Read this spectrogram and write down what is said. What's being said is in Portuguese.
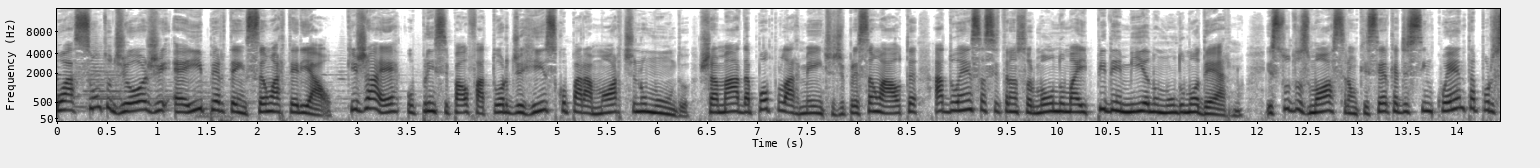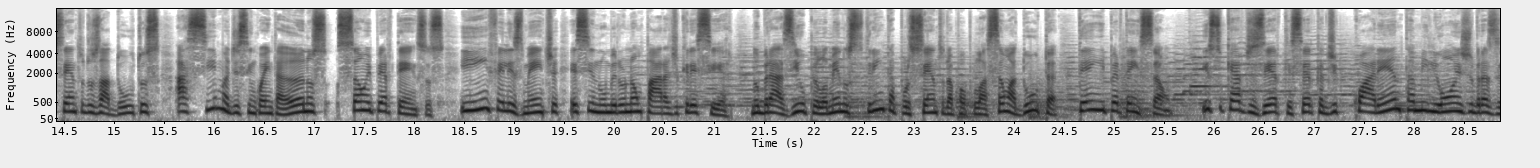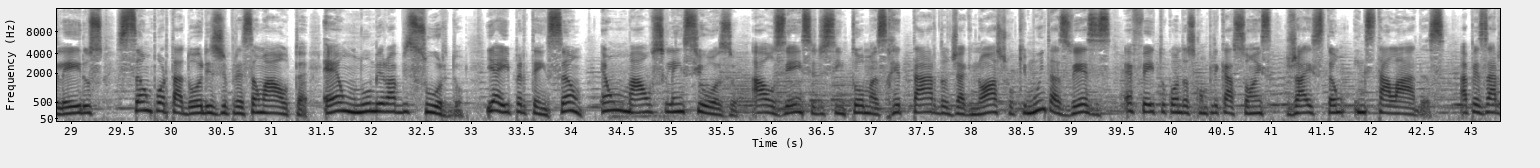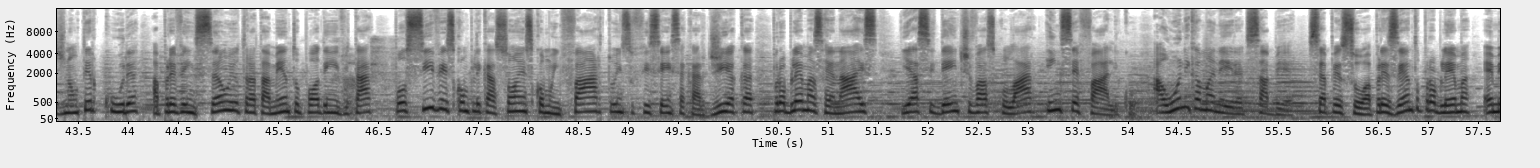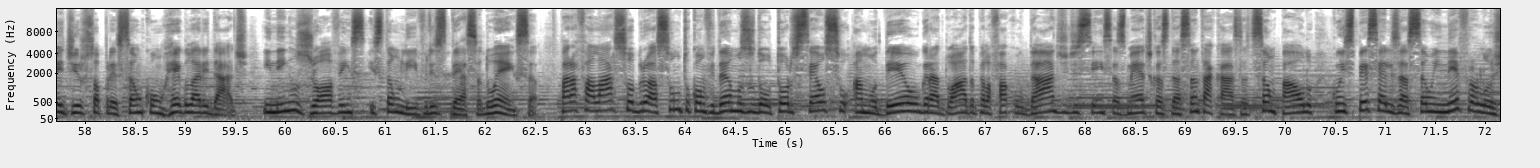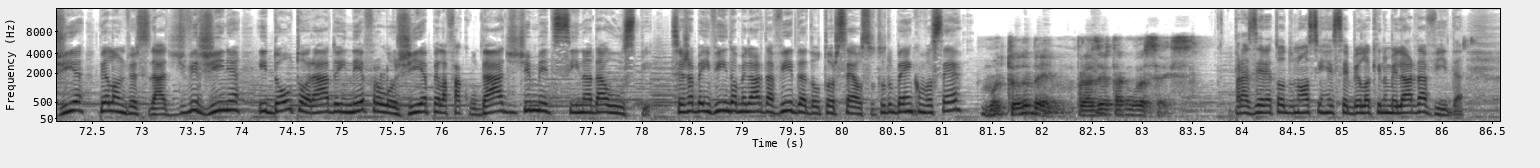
O assunto de hoje é hipertensão arterial, que já é o principal fator de risco para a morte no mundo. Chamada popularmente de pressão alta, a doença se transformou numa epidemia no mundo moderno. Estudos mostram que cerca de 50% dos adultos acima de 50 anos são hipertensos e, infelizmente, esse número não para de crescer. No Brasil, pelo menos 30% da população adulta tem hipertensão. Isso quer dizer que cerca de 40 milhões de brasileiros são portadores de pressão alta. É um número absurdo. E a hipertensão é um mal silencioso. A ausência de sintomas retarda o diagnóstico, que muitas vezes é feito quando as complicações já estão instaladas. Apesar de não ter cura, a prevenção e o tratamento podem evitar possíveis complicações como infarto, insuficiência cardíaca, problemas renais e acidente vascular encefálico. A única maneira de saber se a pessoa apresenta o problema é medir sua pressão com regularidade e nem os jovens estão livres dessa doença. Para falar sobre o assunto, convidamos o Dr. Celso Amodeu, graduado pela Faculdade de Ciências Médicas da Santa Casa de São Paulo, com especialização em nefrologia pela Universidade de Virgínia e doutorado em nefrologia pela Faculdade de Medicina da USP. Seja bem-vindo ao Melhor da Vida, Dr. Celso. Tudo bem com você? Tudo bem. Prazer estar com vocês. Prazer é todo nosso em recebê-lo aqui no Melhor da Vida.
